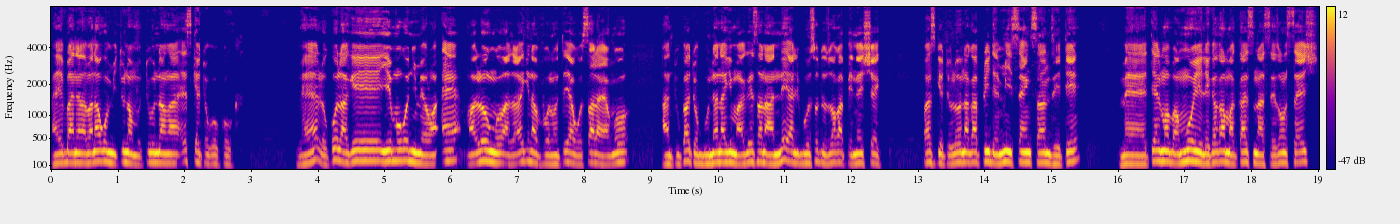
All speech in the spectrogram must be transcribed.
nayebana na bana komituna motuna nga estce tokokoka mais lokola ke ye moko numero 1 malongo azalaki na volonté ya kosala yango en tout cas tobundanaki malgré ça na année ya liboso tozwaka pene échec parce que tolonaka plus de 1500 nzete mais tellement bamoi elekaka makasi na saison sèche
